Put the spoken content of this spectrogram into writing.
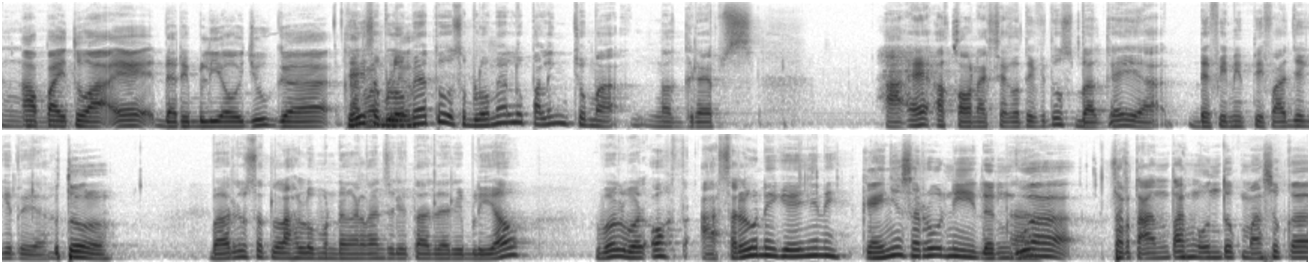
Apa itu AE dari beliau juga. Jadi sebelumnya tuh sebelumnya lu paling cuma nge-grabs AE account eksekutif itu sebagai ya definitif aja gitu ya. betul. Baru setelah lu mendengarkan cerita dari beliau, lu baru oh ah, seru nih kayaknya nih. Kayaknya seru nih dan gua tertantang untuk masuk ke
